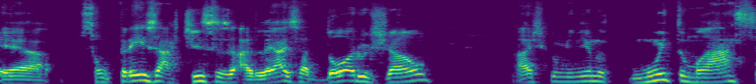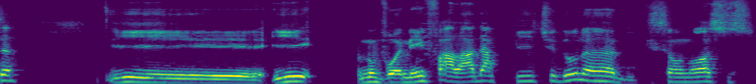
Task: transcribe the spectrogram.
é, são três artistas. Aliás, adoro o João, acho que um menino muito massa. E, e não vou nem falar da Pete e do Nando, que são nossos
